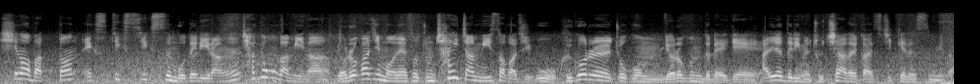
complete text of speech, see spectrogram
신어봤던 XT-6 모델이랑은 착용감이나 여러 가지 면에서 좀 차이점이 있어가지고 그거를 조금 여러분들에게 알려드리면 좋지 않을까 해서 찍게 됐습니다.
